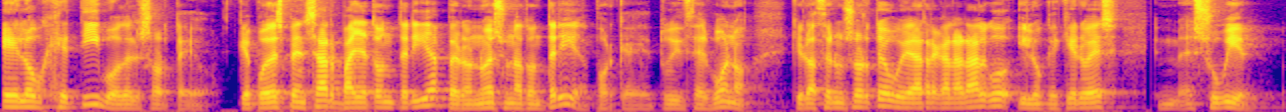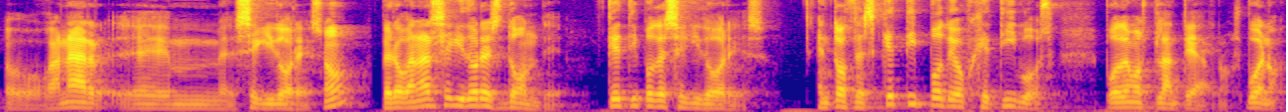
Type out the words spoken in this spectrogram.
el objetivo del sorteo. Que puedes pensar, vaya tontería, pero no es una tontería, porque tú dices, bueno, quiero hacer un sorteo, voy a regalar algo y lo que quiero es mm, subir o ganar em, seguidores, ¿no? Pero ganar seguidores ¿dónde? ¿Qué tipo de seguidores? Entonces, ¿qué tipo de objetivos podemos plantearnos? Bueno,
